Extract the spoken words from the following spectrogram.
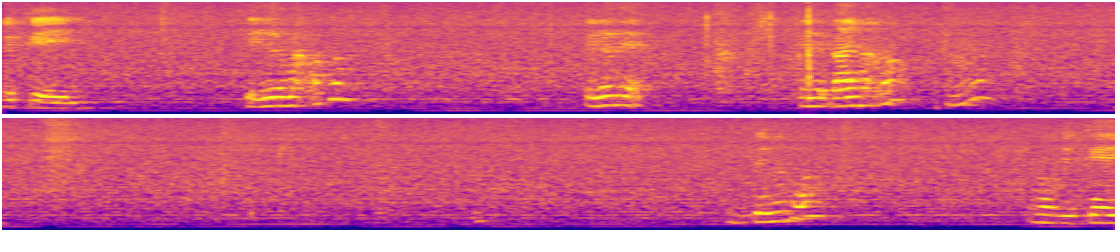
Người kỳ Kỳ như mặn lắm. Kỳ như nè Kỳ như đai mặn lắm. Ừ. Tiếng nó quá Ngồi người kê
